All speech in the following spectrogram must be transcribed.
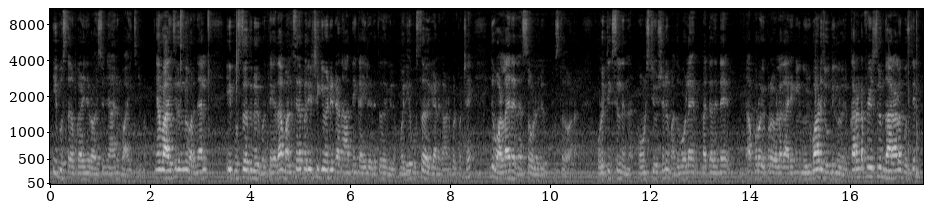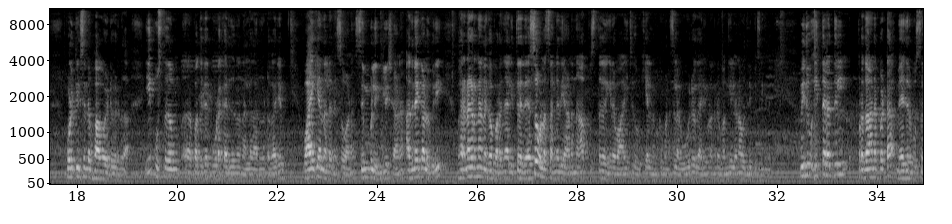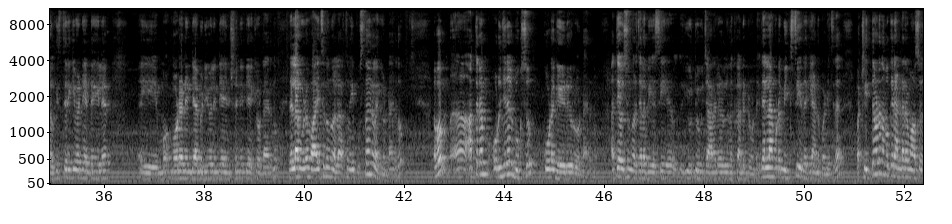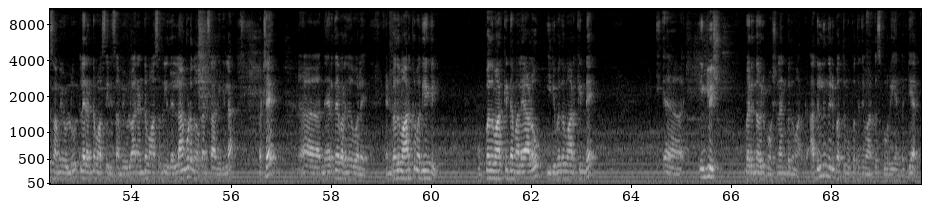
ഈ പുസ്തകം കഴിഞ്ഞ പ്രാവശ്യം ഞാനും വായിച്ചിരുന്നു. ഞാൻ വായിച്ചിരുന്നു എന്ന് പറഞ്ഞാൽ ഈ പുസ്തകത്തിന്റെ ഒരു പ്രത്യേകത മത്സര പരീക്ഷയ്ക്ക് വേണ്ടിയിട്ടാണ് ആദ്യം കയ്യിലെടുത്തതെങ്കിലും വലിയ പുസ്തകമൊക്കെയാണ് കാണുമ്പോൾ. പക്ഷേ ഇത് വളരെ രസമുള്ളൊരു പുസ്തകമാണ്. പൊളിറ്റിക്സിൽ നിന്ന് കോൺസ്റ്റിറ്റ്യൂഷനും അതുപോലെ മറ്റതിന്റെ അപ്പുറം ഇപ്പുറം ഉള്ള കാര്യങ്ങളിൽ നിന്ന് ഒരുപാട് ചോദ്യങ്ങൾ വരും. കറണ്ട് അഫയേഴ്സിലും ധാരാളം ക്വസ്റ്റ്യൻ പൊളിറ്റിക്സിന്റെ ഭാഗമായിട്ട് വരുന്നതാണ് ഈ പുസ്തകം പതുക്കെ കൂടെ കരുതുന്നത് നല്ലതാണ് കേട്ടോ. കാര്യം വായിക്കാൻ നല്ല രസമാണ്. സിമ്പിൾ ഇംഗ്ലീഷാണ് അതിനേക്കാൾ ഉപരി ഭരണഘടന എന്നൊക്കെ പറഞ്ഞാൽ ഇത്ര രസമുള്ള സംഗതിയാണെന്ന് ആ പുസ്തകം ഇങ്ങനെ വായിച്ചു നോക്കിയാൽ നമുക്ക് മനസ്സിലാകും. ഓരോ കാര്യങ്ങളും അങ്ങനെ ഭംഗിയിലാണ് അവതരിപ്പിച്ചിരിക്കുന്നത്. അപ്പൊ ഇത് ഇത്തരത്തിൽ പ്രധാനപ്പെട്ട മേജർ പുസ്തകങ്ങൾ ഹിസ്റ്ററിക്ക് വേണ്ടി കയ്യിൽ ഈ modern India medieval India ancient India ഒക്കെ ഉണ്ടായിരുന്നു. ഇതെല്ലാം മുഴുവൻ വായിച്ചതൊന്നുമല്ല അർത്ഥം ഈ പുസ്തകങ്ങളൊക്കെ ഉണ്ടായിരുന്നു. അപ്പം അത്തരം ഒറിജിനൽ ബുക്സും കൂടെ ഗൈഡുകളും ഉണ്ടായിരുന്നു. അത്യാവശ്യം കുറച്ച് ചില പി എസ് സി യൂട്യൂബ് ചാനലുകളിൽ നിന്നൊക്കെ കണ്ടിട്ടുണ്ട്. ഇതെല്ലാം കൂടെ മിക്സ് ചെയ്തൊക്കെയാണ് പഠിച്ചത്. പക്ഷെ ഇത്തവണ നമുക്ക് രണ്ടര മാസമേ സമയമുള്ളൂ അല്ലെ രണ്ട് മാസം ഇനി സമയമുള്ളൂ. ആ രണ്ട് മാസത്തിൽ ഇതെല്ലാം കൂടെ നോക്കാൻ സാധിക്കില്ല. പക്ഷേ നേരത്തെ പറഞ്ഞതുപോലെ എൺപത് മാർക്ക് മതിയെങ്കിൽ മുപ്പത് മാർക്കിന്റെ മലയാളവും ഇരുപത് മാർക്കിന്റെ ഇംഗ്ലീഷ് വരുന്ന ഒരു പോർഷൻ അൻപത് മാർക്ക് അതിൽ നിന്നൊരു പത്ത് മുപ്പത്തഞ്ച് മാർക്ക് സ്കോർ ചെയ്യാൻ പറ്റിയാൽ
